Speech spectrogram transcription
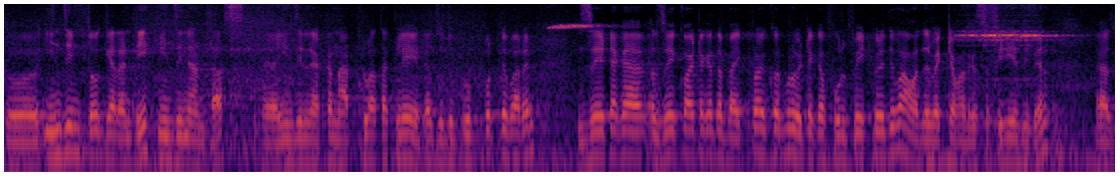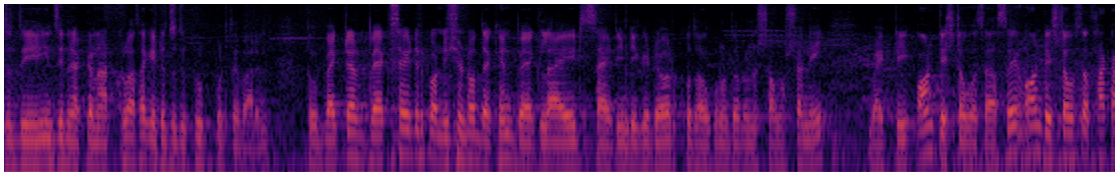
তো ইঞ্জিন তো গ্যারান্টি ইঞ্জিন আনটাস ইঞ্জিনের একটা নাট খোলা থাকলে এটা যদি প্রুভ করতে পারেন যে টাকা, যে কয় টাকাতে বাইক ক্রয় করবেন, ওই টাকা ফুল পেড করে দেবো। আমাদের বাইকটা আমাদের কাছে ফিরিয়ে দিবেন। যদি ইঞ্জিনের একটা নাট খোলা থাকে, এটা যদি প্রুভ করতে পারেন। তো বাইকটার ব্যাক সাইডের কন্ডিশনটাও দেখেন। ব্যাক লাইট সাইড ইন্ডিকেটর কোথাও কোনো ধরনের সমস্যা নেই। বাইকটি অন টেস্ট অবস্থা আছে। অন টেস্ট অবস্থা থাকা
